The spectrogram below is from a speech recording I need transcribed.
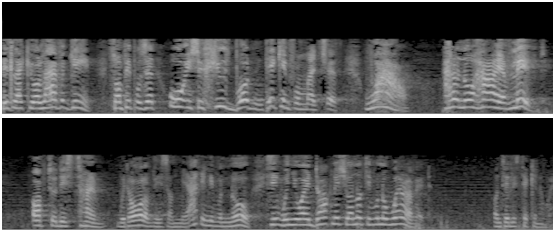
It's like you're alive again. Some people said, Oh, it's a huge burden taken from my chest. Wow. I don't know how I have lived up to this time with all of this on me. I didn't even know. See, when you are in darkness, you are not even aware of it until it's taken away.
